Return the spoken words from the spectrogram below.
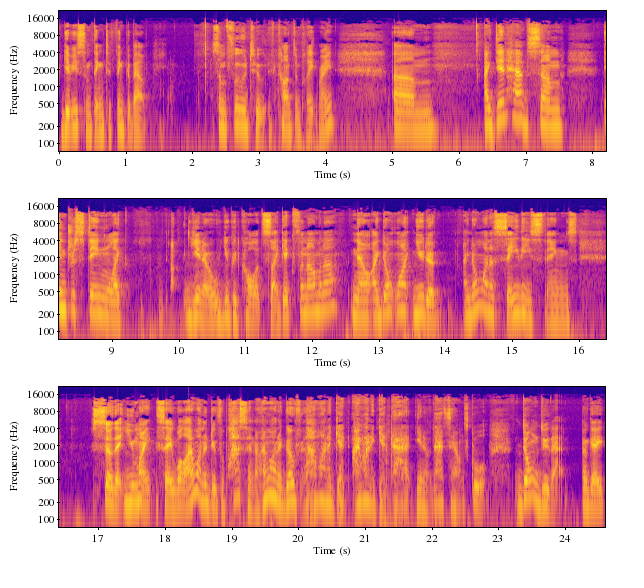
give you something to think about, some food to contemplate, right? Um, I did have some interesting, like, you know, you could call it psychic phenomena. Now, I don't want you to, I don't want to say these things so that you might say, well, I want to do Vipassana. I want to go for that. I want to get, I want to get that. You know, that sounds cool. Don't do that. Okay.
